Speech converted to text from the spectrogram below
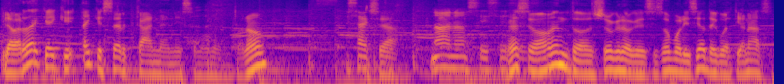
Y la verdad es que hay que, hay que ser cana en ese momento, ¿no? O Exacto. sea, no, no, sí, sí. en sí, ese sí. momento yo creo que si sos policía te cuestionás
